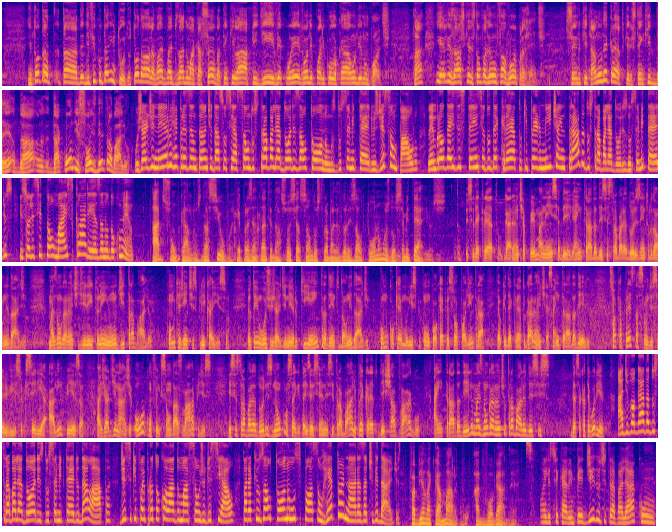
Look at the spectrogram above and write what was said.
Então tá, tá dificultando em tudo. Toda hora vai, vai precisar de uma caçamba, tem que ir lá pedir, ver com eles onde pode colocar, onde não pode. Tá? E eles acham que eles estão fazendo um favor para a gente sendo que está no decreto, que eles têm que de, dar, dar condições de trabalho. O jardineiro e representante da Associação dos Trabalhadores Autônomos dos Cemitérios de São Paulo lembrou da existência do decreto que permite a entrada dos trabalhadores nos cemitérios e solicitou mais clareza no documento. Adson Carlos da Silva, representante da Associação dos Trabalhadores Autônomos dos Cemitérios. Esse decreto garante a permanência dele, a entrada desses trabalhadores dentro da unidade, mas não garante direito nenhum de trabalho. Como que a gente explica isso? Eu tenho hoje o jardineiro que entra dentro da unidade, como qualquer munícipe, como qualquer pessoa pode entrar. É o que o decreto garante, essa entrada dele. Só que a prestação de serviço, que seria a limpeza, a jardinagem ou a confecção das lápides, esses trabalhadores não conseguem estar exercendo esse trabalho. O decreto deixa vago a entrada dele, mas não garante o trabalho desses dessa categoria. A advogada dos trabalhadores do cemitério da Lapa disse que foi protocolada uma ação judicial para que os autônomos possam retornar às atividades. Fabiana Camargo, advogada. Eles ficaram impedidos de trabalhar com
